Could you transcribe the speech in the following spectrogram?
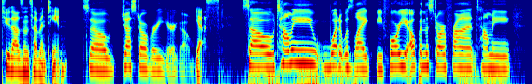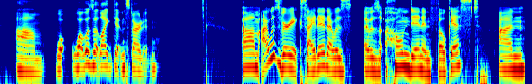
2017. So just over a year ago. Yes. So tell me what it was like before you opened the storefront. Tell me um, what what was it like getting started? Um, I was very excited. I was I was honed in and focused on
